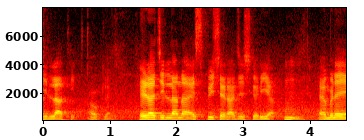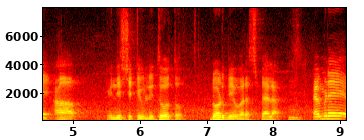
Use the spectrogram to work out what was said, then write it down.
જિલ્લાથી. ઓકે. ખેડા જિલ્લાના એસપી છે રાજેશ ગઢિયા. એમણે આ ઇનિશિયેટિવ લીધો હતો દોઢ બે વર્ષ પહેલાં. એમણે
